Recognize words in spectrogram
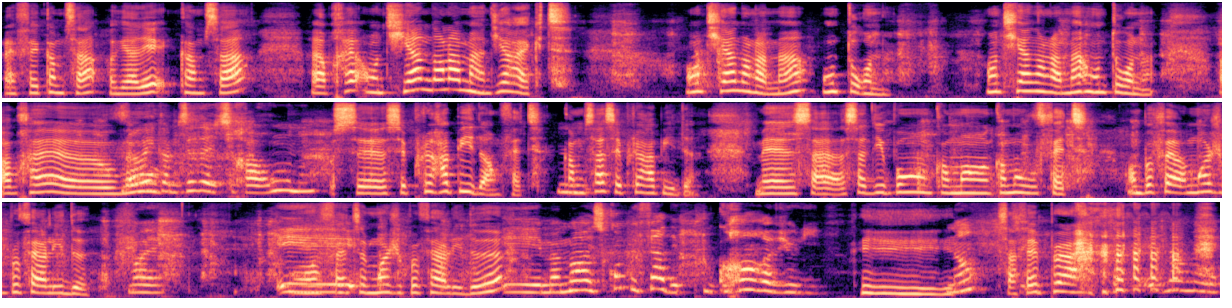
Elle fait comme ça, regardez, comme ça. Après, on tient dans la main direct. On tient dans la main, on tourne. On tient dans la main, on tourne. Après, euh, vous, Bah ouais, comme ça ça sera rond non? C'est plus rapide en fait. Mhm. Comme ça, c'est plus rapide. Mais ça, ça dépend comment, comment vous faites. On peut faire, moi, je peux faire les deux. Ouais. Et En fait, moi, je peux faire les deux. et maman, est-ce qu'on peut faire des plus grands raviolis? Non ça fait peur. Eh, Non mais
